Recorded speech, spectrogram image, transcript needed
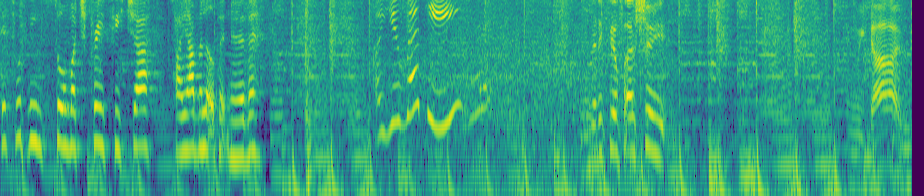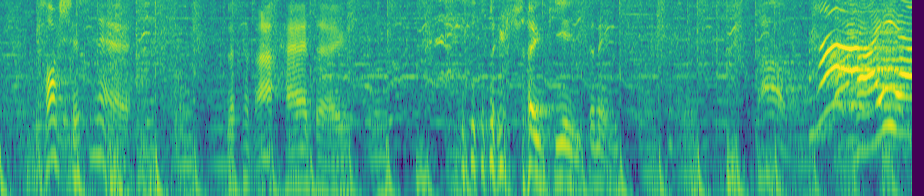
this would mean so much for his future. So I am a little bit nervous. Are you ready? Ready for your first shoot? Here we go. Posh, isn't it? Look at that hairdo. Looks so cute, doesn't he? Hiya. Hiya.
